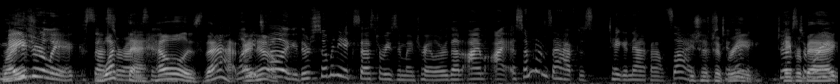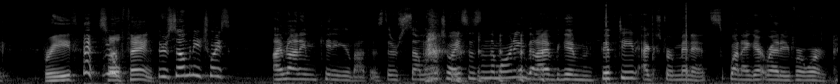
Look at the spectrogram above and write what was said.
right? Majorly accessorizing. What the hell is that? Let I me know. tell you, there's so many accessories in my trailer that I'm. I sometimes I have to take a nap outside. You just have to breathe. many. Just Paper to bag, breathe. breathe. This whole thing. There's so many choices. I'm not even kidding you about this. There's so many choices in the morning that I've been given 15 extra minutes when I get ready for work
